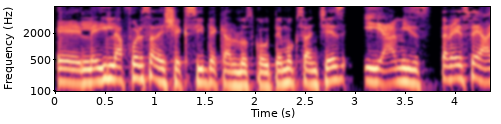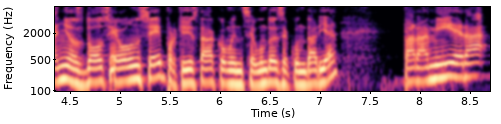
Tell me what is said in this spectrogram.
Eh, leí La Fuerza de Shakespeare de Carlos Cuauhtémoc Sánchez y a mis 13 años, 12, 11, porque yo estaba como en segundo de secundaria, para mí era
